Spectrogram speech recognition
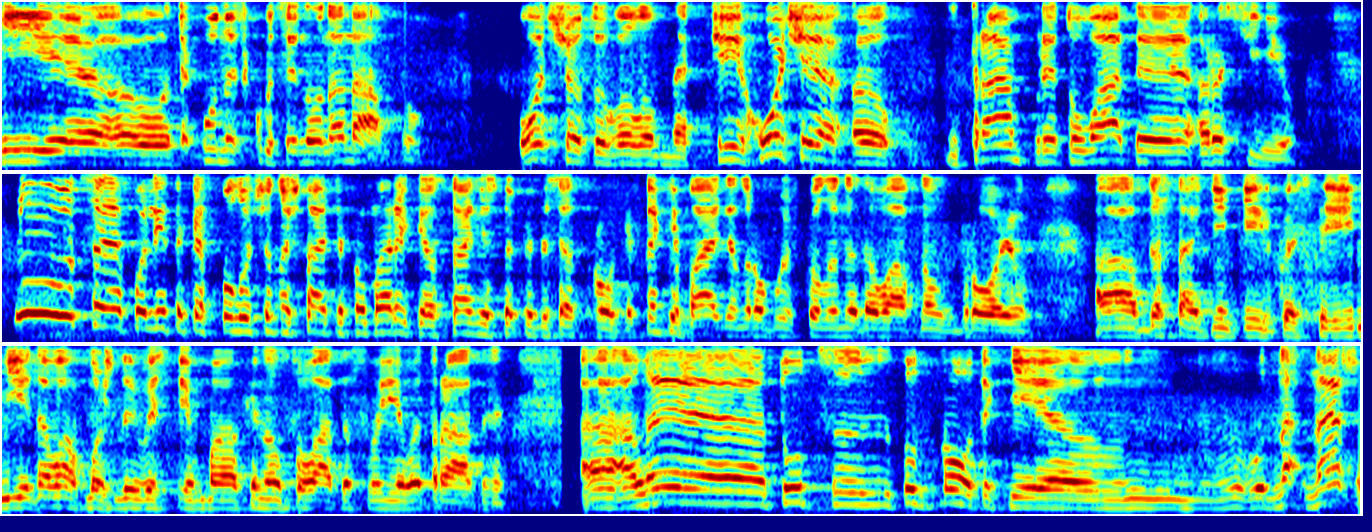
і е, таку низьку ціну на нафту. От що тут головне. Чи хоче е, Трамп врятувати Росію? Ну, це політика Сполучених Штатів Америки останні 150 років. Так і Байден робив, коли не давав нам зброю а, в достатній кількості і давав можливості фінансувати свої витрати. А, але тут, е, тут знову таки е, наш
